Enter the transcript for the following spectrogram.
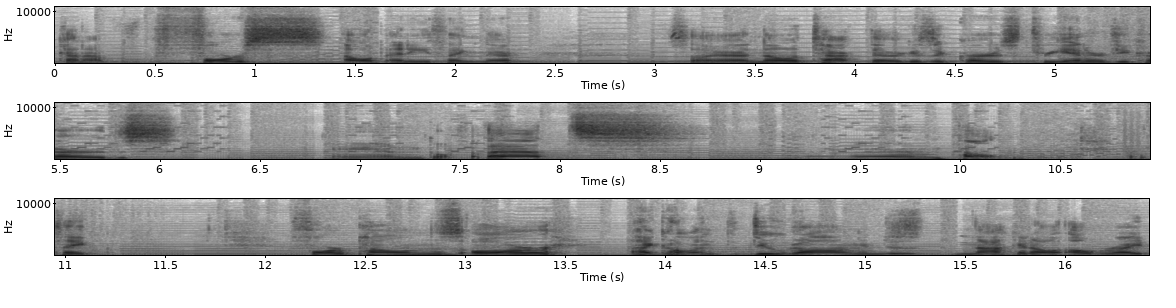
kind of force out anything there. So yeah, no attack there because it requires three energy cards. And go for that. And pound. I'll take four pounds, or I go into Dewgong and just knock it out outright.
